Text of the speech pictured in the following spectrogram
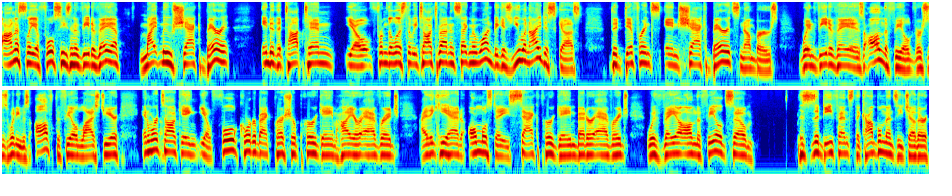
honestly, a full season of Vita Vea might move Shaq Barrett into the top 10, you know, from the list that we talked about in segment one, because you and I discussed the difference in Shaq Barrett's numbers when Vita Vea is on the field versus when he was off the field last year. And we're talking, you know, full quarterback pressure per game, higher average. I think he had almost a sack per game, better average with Vea on the field. So, this is a defense that complements each other,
